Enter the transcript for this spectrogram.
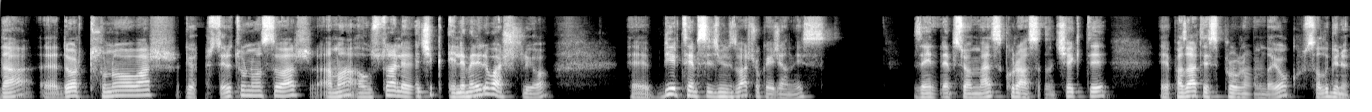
da e, 4 turnuva var. Gösteri turnuvası var. Ama Avustralya açık elemeleri başlıyor. E, bir temsilcimiz var. Çok heyecanlıyız. Zeynep Sönmez kurasını çekti. E, pazartesi programında yok. Salı günü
